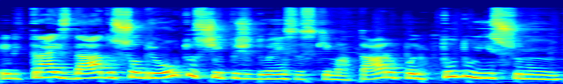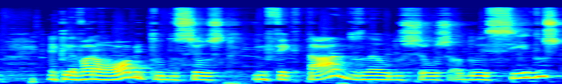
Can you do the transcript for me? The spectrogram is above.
ele traz dados sobre outros tipos de doenças que mataram, põe tudo isso num. É, que levaram a óbito dos seus infectados, né, ou dos seus adoecidos,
